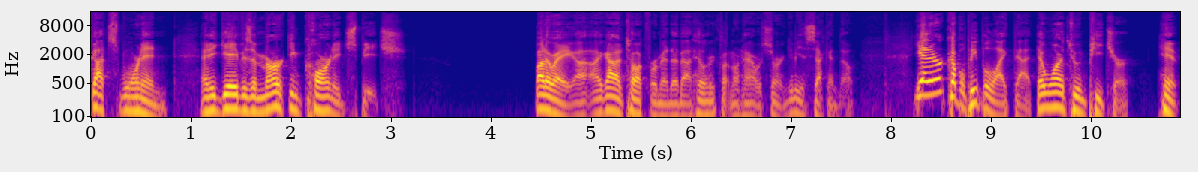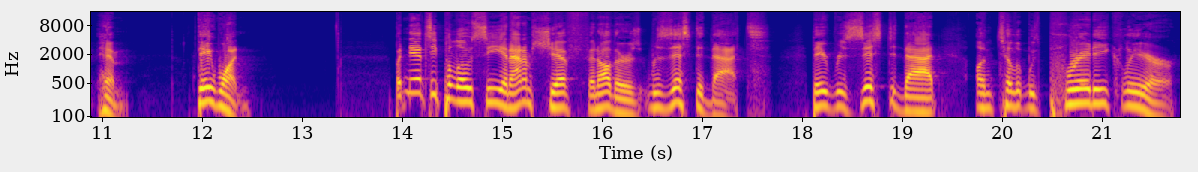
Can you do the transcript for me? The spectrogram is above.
got sworn in and he gave his American Carnage speech. By the way, I, I got to talk for a minute about Hillary Clinton on Howard Stern. Give me a second, though. Yeah, there are a couple people like that that wanted to impeach her, him, him, day one. But Nancy Pelosi and Adam Schiff and others resisted that. They resisted that until it was pretty clear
